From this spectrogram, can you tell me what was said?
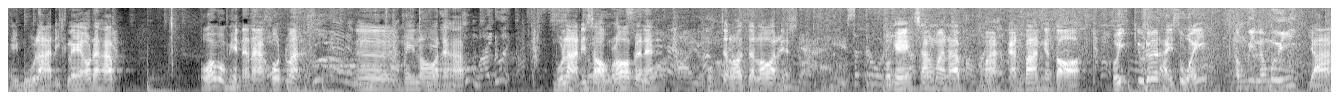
ไอ้มูลาดอีกแล้วนะครับผมว่าผมเห็นอนาคตว่ะเออไม่รอดนะครับมูลาดที่สองรอบแล้วนะ ผมจะรอดจะรอดเนี่ย โอเคช่างมานครับ มากันบ้านกันต่อเฮ้ยคิลเดอร์ถ่ายสวย ต้องบินแล้วมึยยาง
